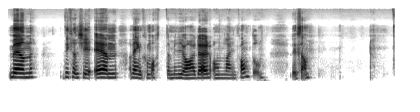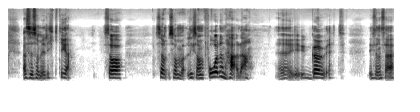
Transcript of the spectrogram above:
Men det kanske är en av 1,8 miljarder online-konton. Liksom alltså som är riktiga. Så, som, som liksom får den här Eh, uh, it! Liksom så här,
